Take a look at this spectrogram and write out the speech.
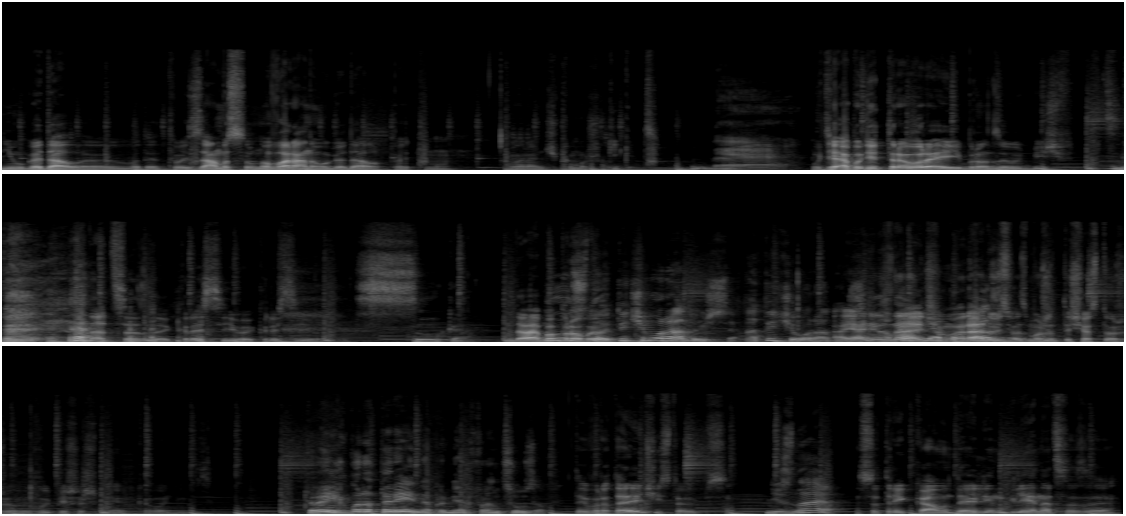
не угадал э, вот этот твой замысел, но Варана угадал, поэтому Варанчика можешь кикать. «Э, У тебя будет Трауре и бронзовый бич на ЦЗ. Красиво, красиво. сука. Давай Ну, попробуем. стой, ты чего радуешься? А ты чего радуешься? А я не вот знаю, чему я радуюсь. Возможно, ты сейчас тоже выпишешь мне кого-нибудь. Троих вратарей, например, французов. Ты вратарей чисто выписал? Не знаю. Смотри, Каунде Лингле на ЦЗ,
